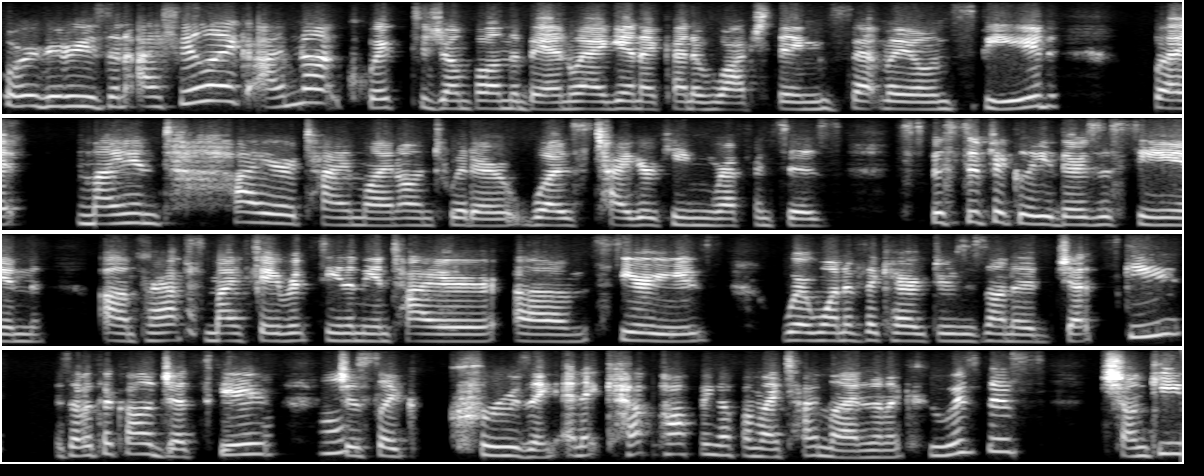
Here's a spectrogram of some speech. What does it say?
For good reason. I feel like i'm not quick to jump on the bandwagon. I kind of watch things at my own speed but my entire timeline on twitter was tiger king references. Specifically there's a scene um, perhaps my favorite scene in the entire um, series, where one of the characters is on a jet ski. Is that what they're called? Jet ski? Mm-hmm. Just like cruising. And it kept popping up on my timeline. And I'm like, who is this chunky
